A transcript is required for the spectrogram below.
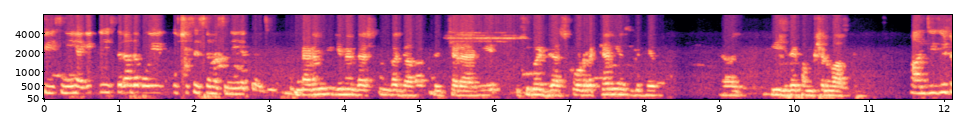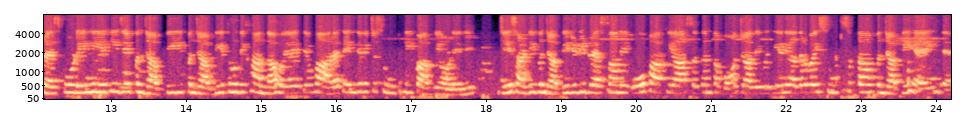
ਫੀਸ ਨਹੀਂ ਹੈਗੀ ਕਿ ਇਸ ਤਰ੍ਹਾਂ ਦਾ ਕੋਈ ਕੁਝ ਸਿਸਟਮ ਅਸੀਂ ਨਹੀਂ ਰੱਖਿਆ ਜੀ। ਮੈਡਮ ਜੀ ਜਿਵੇਂ ਵੈਸਟਰਨ ਦਾ ਜ਼ਿਆਦਾ ਕਲਚਰ ਹੈ ਜੀ ਤੁਸੀਂ ਕੋਈ ਡਰੈਸ ਕੋਡ ਰੱਖਿਆ ਵੀ ਅਸੀਂ ਕਿਤੇ ਤੀਜ ਦੇ ਫੰਕਸ਼ਨ ਵਾਸਤੇ? ਹਾਂਜੀ ਜੀ ਡਰੈਸ ਕੋਡ ਇਹ ਹੈ ਕਿ ਜੇ ਪੰਜਾਬੀ ਪੰਜਾਬੀਅਤ ਨੂੰ ਦਿਖਾਉਂਦਾ ਹੋਇਆ ਇਹ ਤਿਉਹਾਰ ਹੈ ਤੇ ਇਹਦੇ ਵਿੱਚ ਸੂਟ ਹੀ ਪਾ ਕੇ ਆਉਣੇ ਨੇ। ਜੇ ਸਾਡੀ ਪੰਜਾਬੀ ਜਿਹੜੀ ਡਰੈਸਾਂ ਨੇ ਉਹ ਪਾ ਕੇ ਆ ਸਕਣ ਤਾਂ ਬਹੁਤ ਜ਼ਿਆਦਾ ਵਧੀਆ ਨੇ ਅਦਰਵਾਈਜ਼ ਸੂਟਸ ਤਾਂ ਪੰਜਾਬੀ ਹੈ ਹੀ ਹੈ।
